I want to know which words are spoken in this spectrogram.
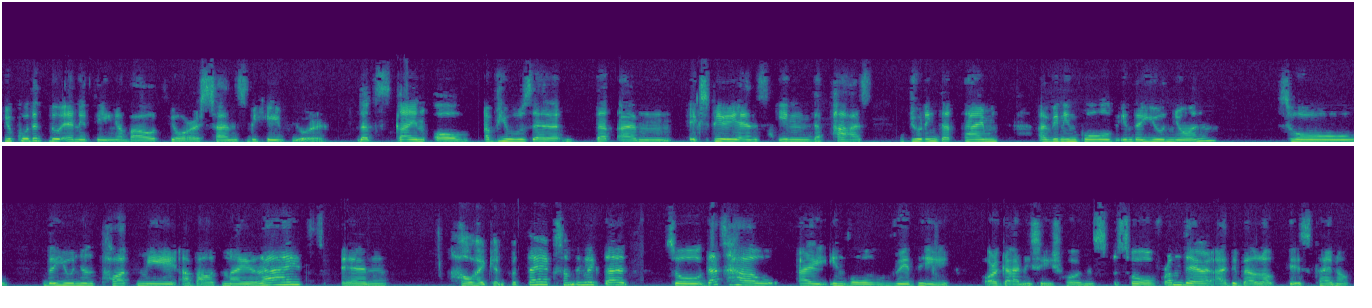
you couldn't do anything about your son's behavior. That's kind of abuse that, that I'm experienced in the past. During that time, I've been involved in the union. So the union taught me about my rights and how I can protect, something like that. So that's how I involved with the organizations. So from there, I developed this kind of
